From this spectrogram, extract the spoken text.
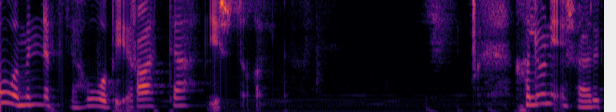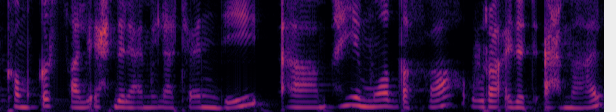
هو من نفسه هو بإرادته يشتغل. خلوني أشارككم قصة لإحدى العميلات عندي. هي موظفة ورائدة أعمال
